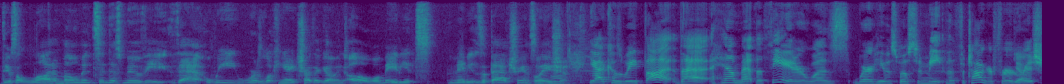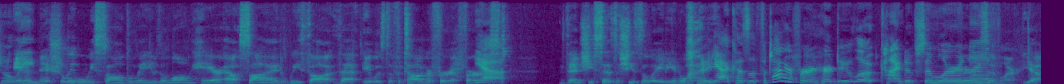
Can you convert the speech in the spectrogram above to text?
There's a lot of moments in this movie that we were looking at each other, going, "Oh, well, maybe it's maybe it was a bad translation." Mm-hmm. Yeah, because we thought that him at the theater was where he was supposed to meet the photographer Yeah. originally. And initially, when we saw the lady with the long hair outside, we thought that it was the photographer at first. Yeah. Then she says that she's the lady in white. yeah, because the photographer and her do look kind of similar in Very enough. similar. Yeah.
